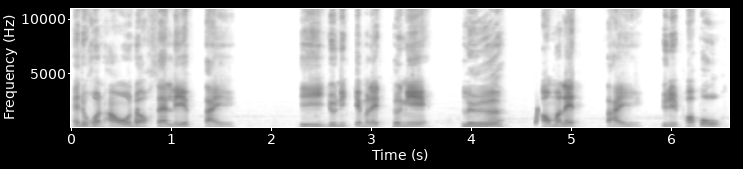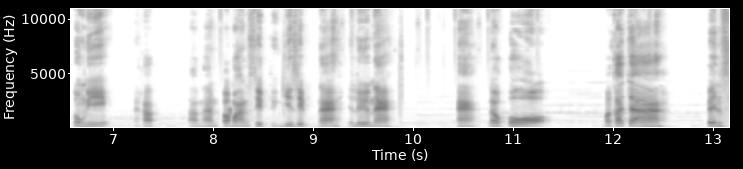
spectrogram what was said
ให้ทุกคนเอาดอกแซนลีฟใส่ที่ยูนิตเก็บเมล็ดเครื่องนี้ หรือเอาเมล็ดใส่ยูนิตเพาะปลูกตรงนี้นะครับตามนั้นประมาณ 10-20 นะ อย่าลืมนะอะแล้วก็มันก็จะเป็นแซ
